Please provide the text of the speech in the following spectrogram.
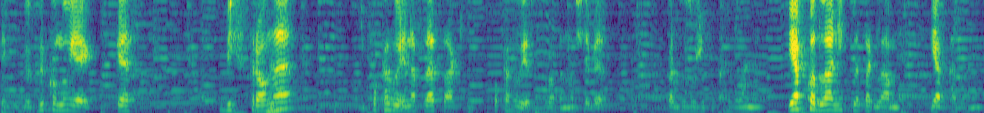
jakby wykonuję gest w ich stronę i pokazuję na plecak i pokazuję z powrotem na siebie. Bardzo duże pokazywania. Jabłko dla nich, plecak dla mnie. Jabłka dla nich.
